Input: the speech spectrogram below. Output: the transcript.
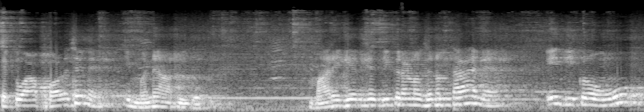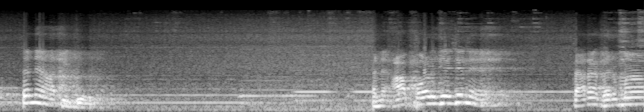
કે તું આ ફળ છે ને એ મને આપી દે. મારી ઘેર જે દીકરાનો જન્મ થાય ને એ દીકરો હું તને આપી દઉં. અને આ ફળ જે છે ને, તારા ઘરમાં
